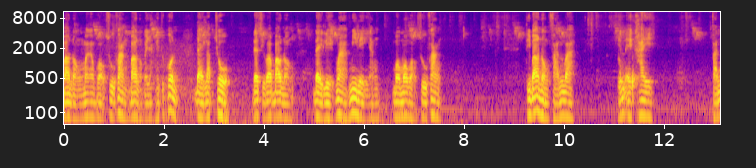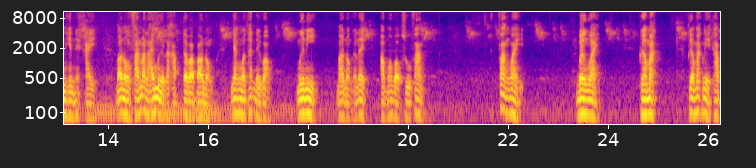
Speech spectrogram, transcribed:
บ่าวหนองมาบอกสู่ฟังบ่าวหนองก็อยากให้ทุกคนได้รับโชคได้สิว่าบ่าวหนองได้เลขมามีเลขหยังบ่มาบอกสู่ฟัง ที่บ้านหนองฝันว่า เห็นไอ้ไข่ฝันเห็นไอ้ไข่บ้านหนองฝันมาหลายหมื่นแล้วครับ แต่ว่าบ้านหนองยังมาท่านได้บอกมือนี้บ้านหนองก็เลย เอามาบอกสู่ฟังฟังไว้เบิงไว้เพื่อมัก เพื่อมักเลยครับ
